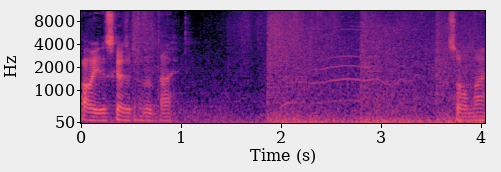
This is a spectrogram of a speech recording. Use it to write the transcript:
Oh yeah, this guy's about to die. So am I.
